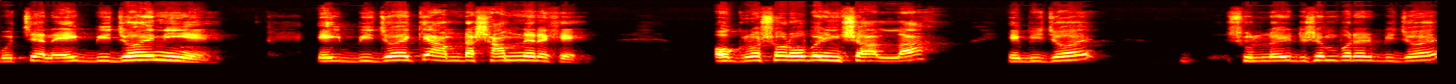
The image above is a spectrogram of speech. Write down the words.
বুঝছেন? এই বিজয় নিয়ে, এই বিজয়কে আমরা সামনে রেখে অগ্রসর হব ইনশাআল্লাহ। এই বিজয়, ষোলোই ডিসেম্বরের বিজয়,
